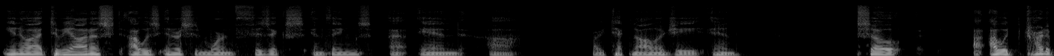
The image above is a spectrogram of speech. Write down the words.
you know, uh, to be honest, I was interested more in physics and things, uh, and uh, technology, and so I, I, would try to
